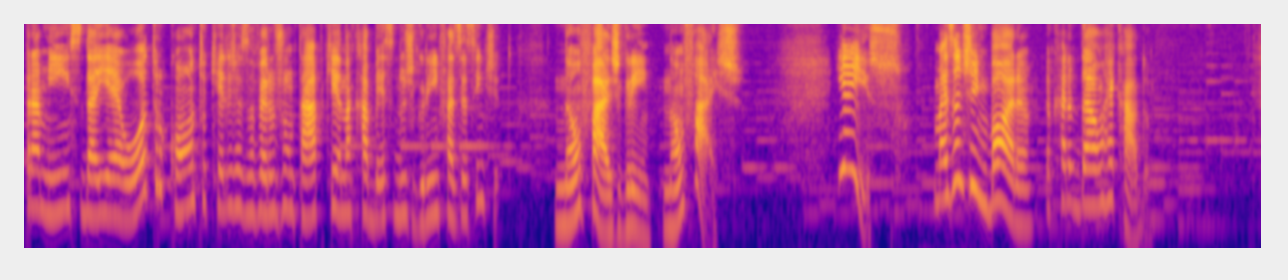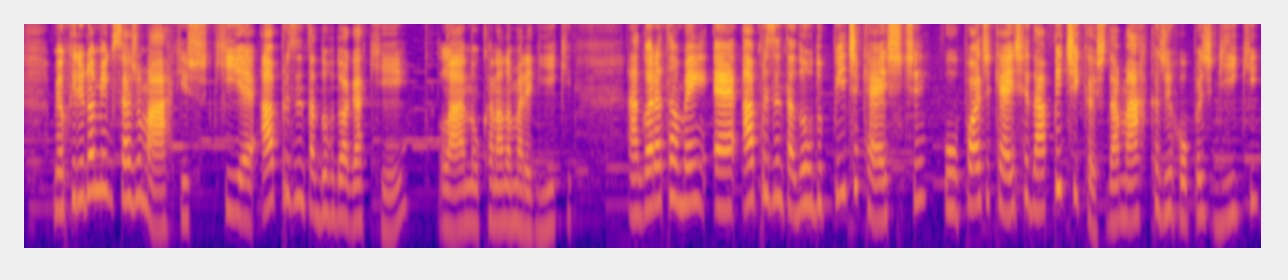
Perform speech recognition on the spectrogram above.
para mim, isso daí é outro conto que eles resolveram juntar, porque na cabeça dos Green fazia sentido. Não faz, Green, não faz. E é isso. Mas antes de ir embora, eu quero dar um recado. Meu querido amigo Sérgio Marques, que é apresentador do HQ, lá no canal da Maré Geek, Agora também é apresentador do Pitcast, o podcast da Piticas, da marca de roupas geek.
